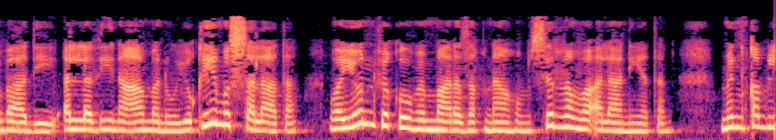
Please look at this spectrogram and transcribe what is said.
عبادی اللہ دین امن یقین الصلاح و یون فکو مما رزقنا ہم سرم و علانیتن من قبل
